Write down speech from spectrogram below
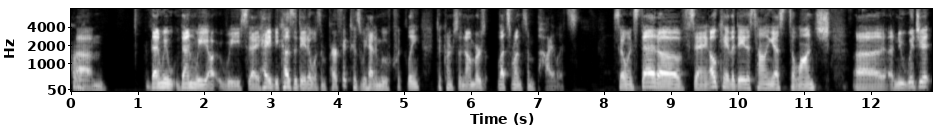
Huh. Um, then we then we uh, we say, hey, because the data wasn't perfect, because we had to move quickly to crunch the numbers, let's run some pilots. So instead of saying, okay, the data is telling us to launch uh, a new widget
